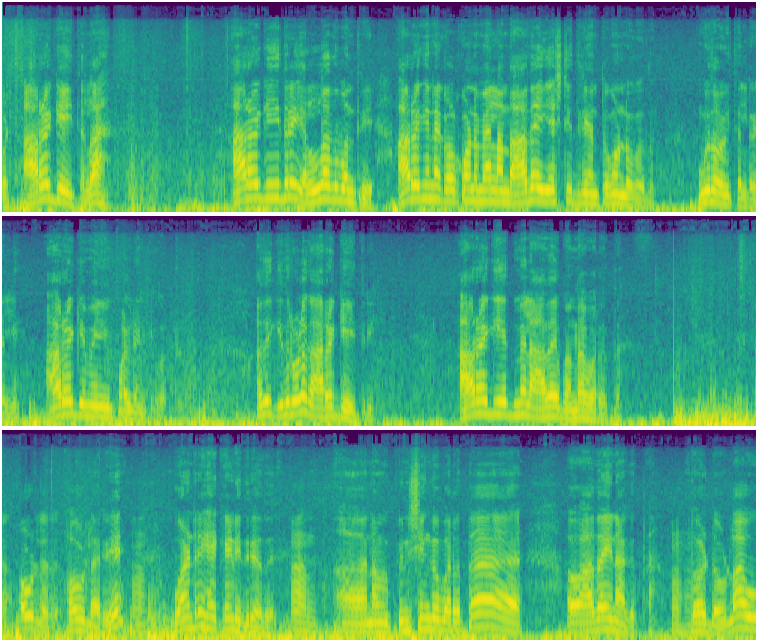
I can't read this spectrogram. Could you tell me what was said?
ಬಟ್ ಆರೋಗ್ಯ ಐತಲ್ಲ? ಆರೋಗ್ಯ ಇದ್ರೆ ಎಲ್ಲದು ಬಂತ್ರಿ. ಆರೋಗ್ಯನ ಕಳ್ಕೊಂಡ ಮೇಲೆ ನಂದು ಆದಾಯ ಎಷ್ಟಿದ್ರಿ ಅಂತ ತೊಗೊಂಡು ಹೋಗೋದು. ಮುಗಿದೋಯ್ತಲ್ರಿ ಅಲ್ಲಿ. ಆರೋಗ್ಯ ಮೇನ್ ಇಂಪಾರ್ಟೆಂಟ್ ಇವತ್ತು. ಅದಕ್ಕೆ ಇದ್ರೊಳಗೆ ಆರೋಗ್ಯ ಐತ್ರಿ. ಆರೋಗ್ಯ ಇದ್ಮೇಲೆ ಆದಾಯ ಬಂದ ಬರುತ್ತೆ. ಔಡ್ಲರ್. ಔಡ್ಲರಿ ಬಾಂಡ್ರಿಗೆ ಹಾಕೊಂಡಿದ್ರಿ ಅದು. ನಮ್ಗೆ ಫಿನಿಶಿಂಗ್ ಬರುತ್ತಾ ಆಗುತ್ತಾ? ದೊಡ್ಡ ಔಡ್ಲ. ಅವು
